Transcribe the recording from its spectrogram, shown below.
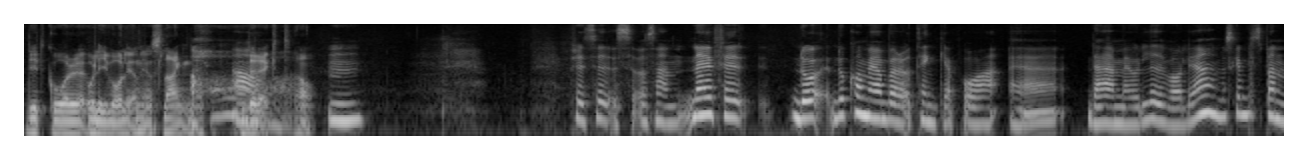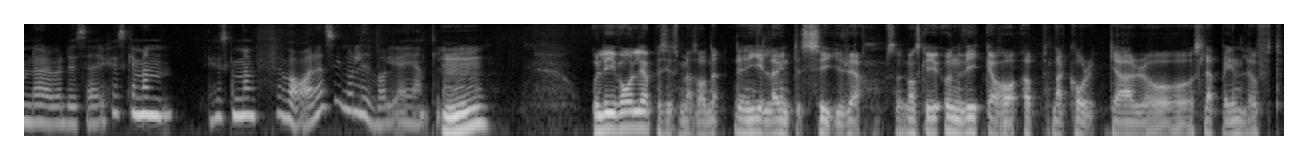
Dit går olivoljan i en slang Aha. direkt. Ja. Mm. Precis. Och sen, nej, för då, då kommer jag bara att tänka på eh, det här med olivolja. Det ska bli spännande att höra vad du säger. Hur ska man, hur ska man förvara sin olivolja egentligen? Mm. Olivolja, precis som jag sa, den, den gillar ju inte syre. Så man ska ju undvika att ha öppna korkar och släppa in luft.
